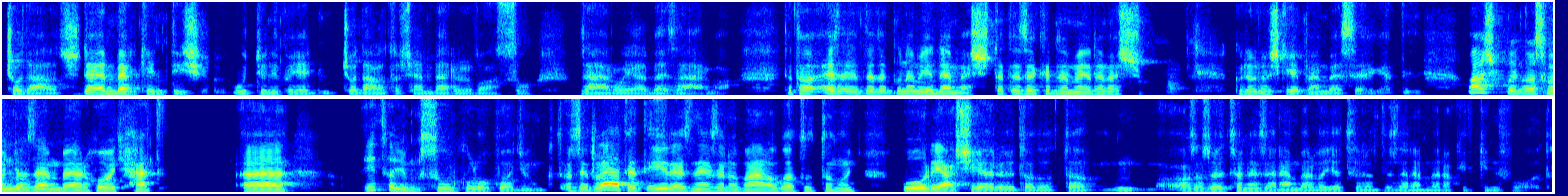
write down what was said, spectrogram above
csodálatos. De emberként is úgy tűnik, hogy egy csodálatos emberről van szó, zárójel bezárva. Tehát ha ez, ez nem érdemes, tehát ezeket nem érdemes különösképpen beszélgetni. Másik meg azt mondja az ember, hogy hát e, itt vagyunk, szurkolók vagyunk. Azért lehetett érezni ezen a válogatottan, hogy óriási erőt adott az az 50 ezer ember, vagy 55 ezer ember, akit kint volt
